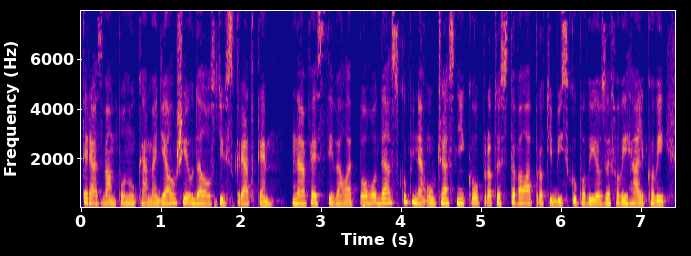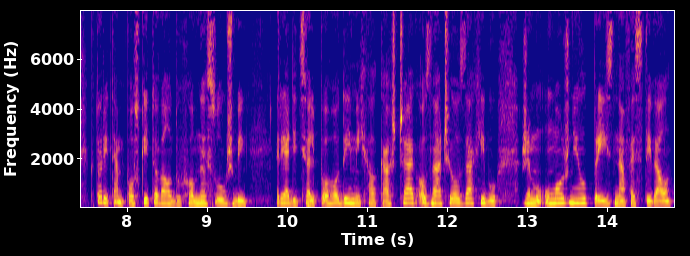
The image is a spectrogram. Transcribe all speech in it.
Teraz vám ponúkame ďalšie udalosti v skratke. Na festivale Pohoda skupina účastníkov protestovala proti biskupovi Jozefovi Haľkovi, ktorý tam poskytoval duchovné služby. Riaditeľ Pohody Michal Kaščák označil za chybu, že mu umožnil prísť na festival.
